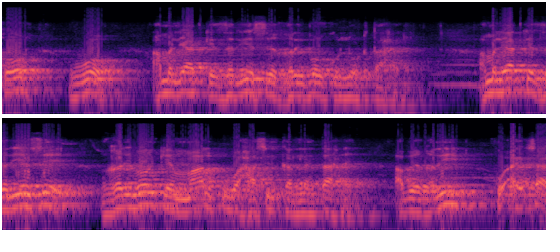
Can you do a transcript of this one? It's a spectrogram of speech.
खोर, वो अमलियात के ज़रिए से गरीबों को लूटता है। अमलियात के ज़रिए से गरीबों के माल को वह हासिल कर लेता है। अब गरीब को ऐसा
